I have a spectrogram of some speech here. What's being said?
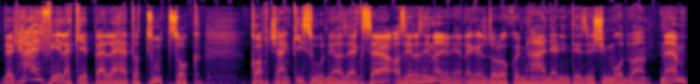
de hogy hányféleképpen lehet a cuccok kapcsán kiszúrni az Excel, azért az egy nagyon érdekes dolog, hogy hány elintézési mód van, nem?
